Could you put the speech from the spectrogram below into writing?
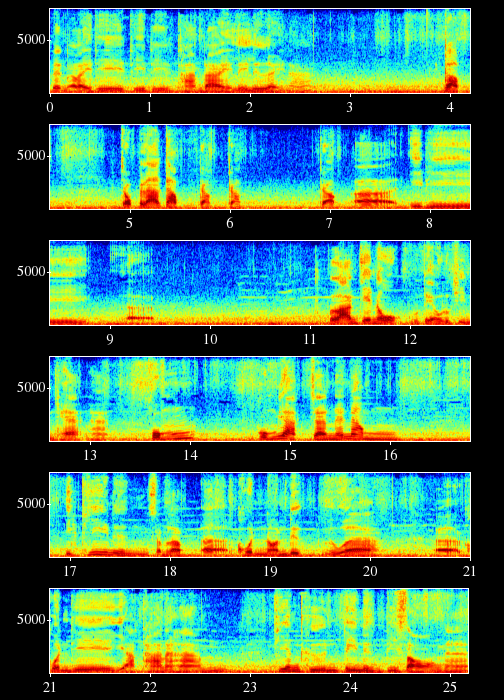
เป็นอะไรที่ที่ที่ทานได้เรื่อยๆนะฮะกับ จบไปแล้วกับกับกับกับเอ่อ EP ร้านเจโนก๋วยเตี๋ยวลูกชิ้นแคะนะฮะผมผมอยากจะแนะนำอีกที่หนึ่งสำหรับคนนอนดึกหรือว่าคนที่อยากทานอาหารเที่ยงคืนตีหนึ่งตีสองนะฮะ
